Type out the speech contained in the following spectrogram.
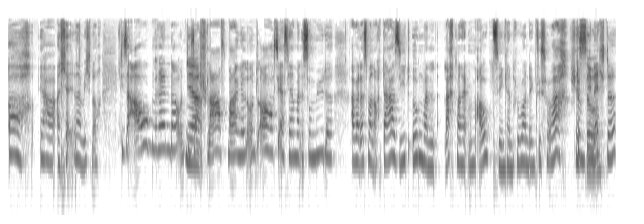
oh, ja, ich erinnere mich noch, diese Augenränder und dieser Ja. Schlafmangel und oh, das erste Jahr, man ist so müde. Aber dass man auch da sieht, irgendwann lacht man halt mit dem Augenzwinkern drüber und denkt sich so, ach, stimmt, so. die Nächte.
